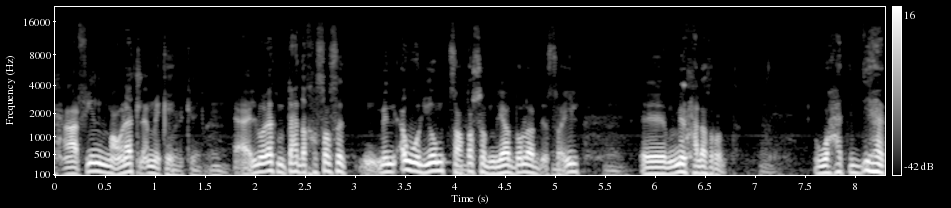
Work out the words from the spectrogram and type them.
إحنا عارفين المعونات الأمريكية. الولايات المتحدة خصصت من أول يوم 19 مليار دولار لإسرائيل آه، من حالات رد. وهتديها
